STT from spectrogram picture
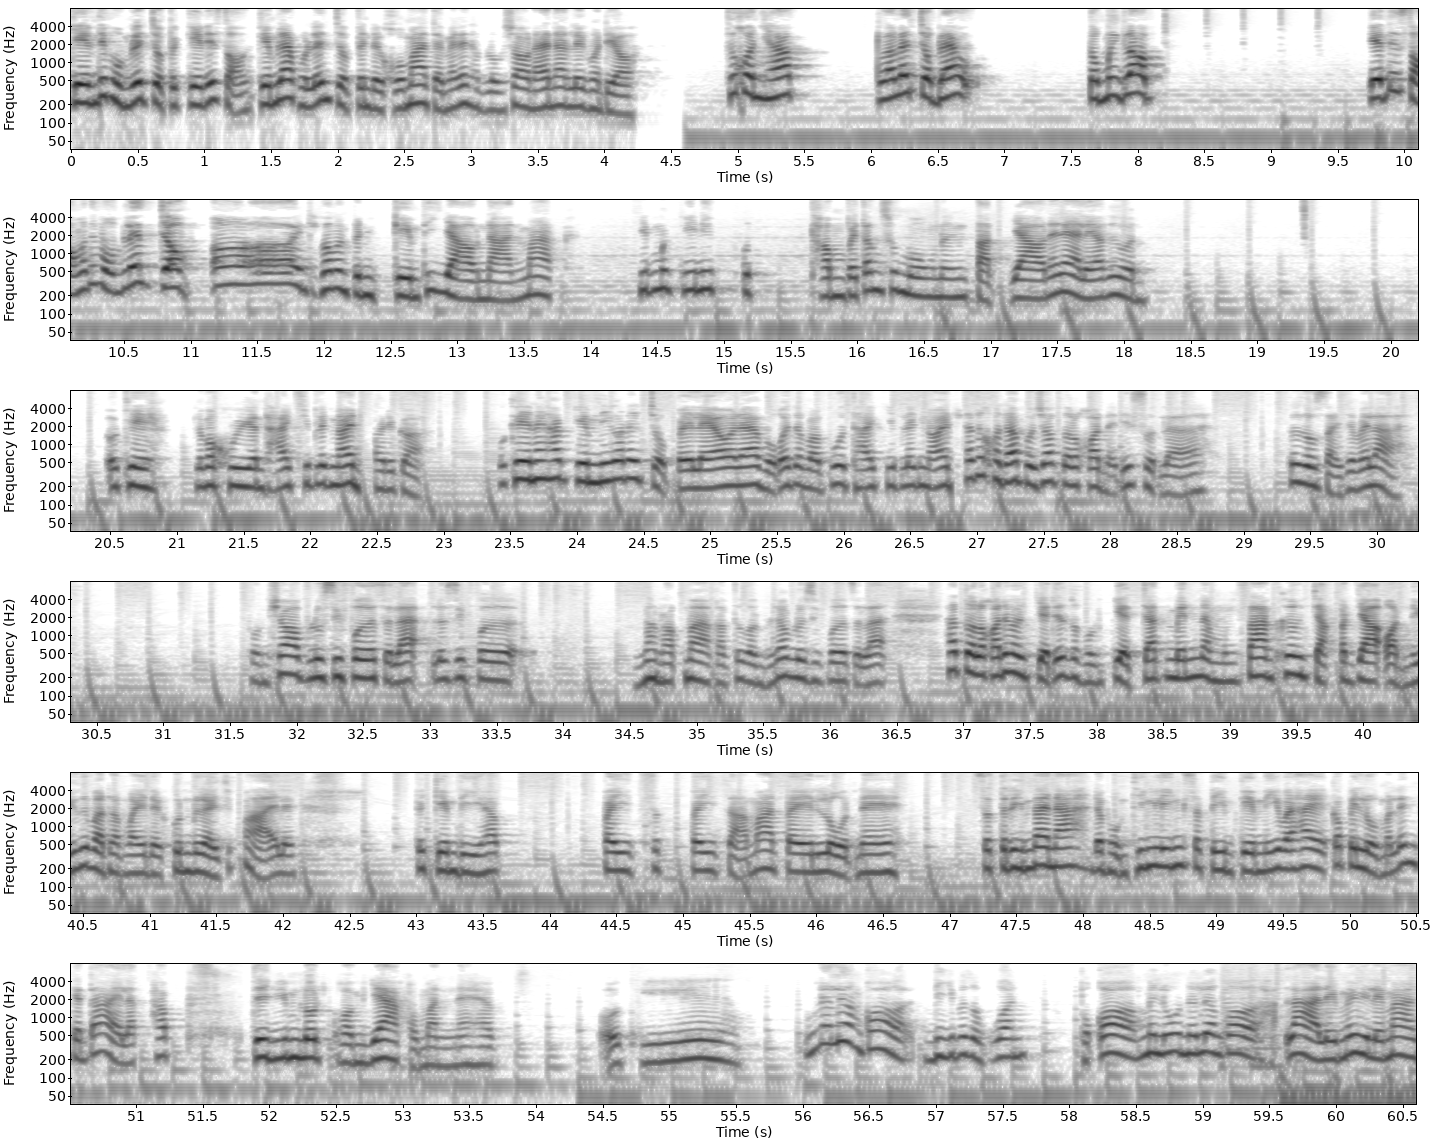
เกมที่ผมเล่นจบเป็นเกมที่สองเกมแรกผมเล่นจบเป็นเดอะโคม่าแต่ไม่ได้ทำลงช่องนะนั่นเล่นคนเดียว ทุกคนครับ เราเล่นจบแล้วตบมืออีกรอบ เกมที่สองที่ผมเล่นจบโอ้ยเพราะมันเป็นเกมที่ยาวนานมากคลิปเมื่อกี้นี่กูทำไปตั้งชั่วโมงหนึ่งตัดยาวแน่ๆเลยครับทุกคนโอเค เรามาคุยกันท้ายคลิปเล็กน้อยดีกว่าโอเคนะครับเกมนี้ก็ได้จบไปแล้วนะผมก็จะมาพูดท้ายคลิปเล็กน้อย ถ้าทุกคนท่านผมชอบตัวละครไหนที่สุดเหรอต้องสงสัยใช่ไหมล่ะ ผมชอบลูซิเฟอร์สุดละลูซิเฟอร์ น่ารักมากครับทุกคนผมชอบลูซิเฟอร์สุดละถ้าตัวละครที่ผมเกลียดที่สุดผมเกลียดจัดเม้นต์นะมึงสร้างเครื่องจักรปัญญาอ่อนนี้ขึ้นมาทำไมเนี่ยคุณเหนื่อยชิบหายเลย เป็นเกมดีครับ ไปไปสามารถไปโหลดในสตรีมได้นะเดี๋ยวผมทิ้งลิงก์สตรีมเกมนี้ไว้ให้ก็ไปโหลดมาเล่นกันได้แล้วครับ จะยิ้มลดความยากของมันนะครับ โอเคเนื้อเรื่องก็ดีพอสมควรผมก็ไม่รู้เนื้อเรื่องก็ล่าเลยไม่มีอะไรมาก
